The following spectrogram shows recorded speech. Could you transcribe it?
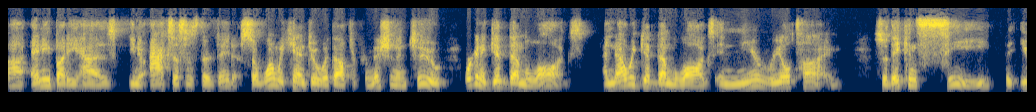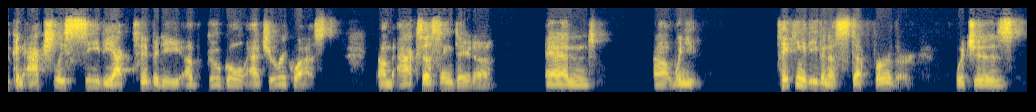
uh, anybody has, you know, accesses their data. So one, we can't do it without their permission. And two, we're going to give them logs. And now we give them logs in near real time so they can see that you can actually see the activity of Google at your request, um, accessing data and uh, when you taking it even a step further, which is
